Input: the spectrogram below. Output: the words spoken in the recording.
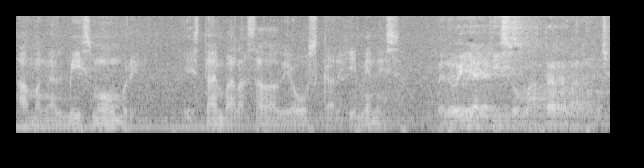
aman al mismo hombre. Está embarazada de Oscar Jiménez. Pero ella quiso matar a la noche.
